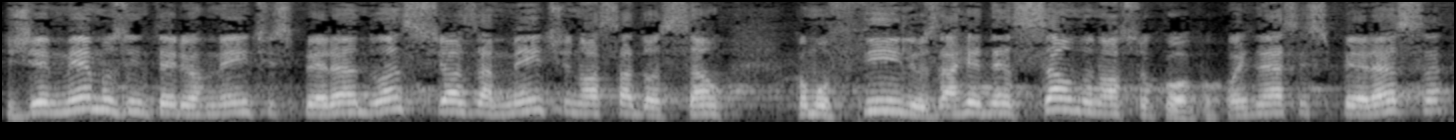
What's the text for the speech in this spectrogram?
gememos interiormente, esperando ansiosamente nossa adoção como filhos, a redenção do nosso corpo. Pois nessa esperança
